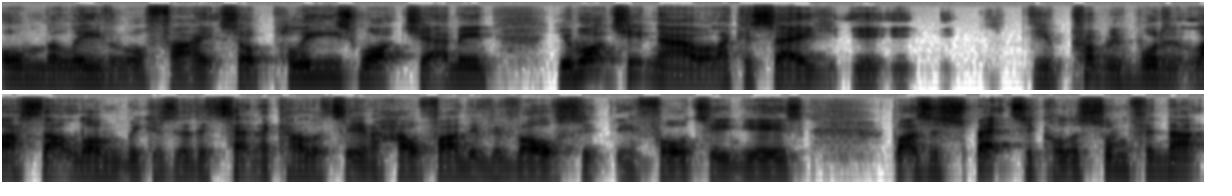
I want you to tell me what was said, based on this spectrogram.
unbelievable fight. So please watch it. I mean, you watch it now, like I say, you, you probably wouldn't last that long because of the technicality of how far they've evolved in 14 years. But as a spectacle, as something that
